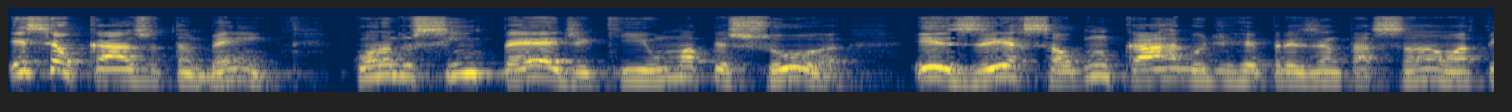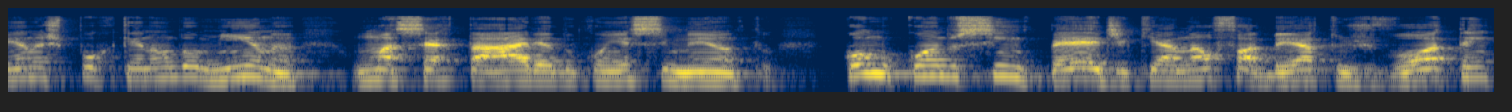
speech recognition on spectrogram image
Esse é o caso também quando se impede que uma pessoa exerça algum cargo de representação apenas porque não domina uma certa área do conhecimento, como quando se impede que analfabetos votem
